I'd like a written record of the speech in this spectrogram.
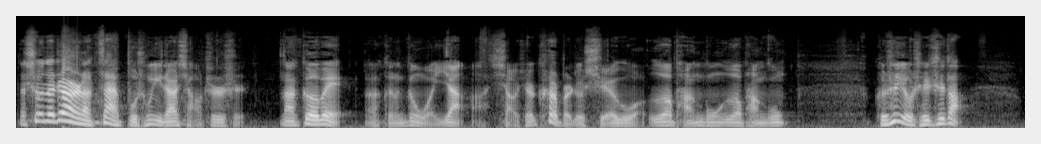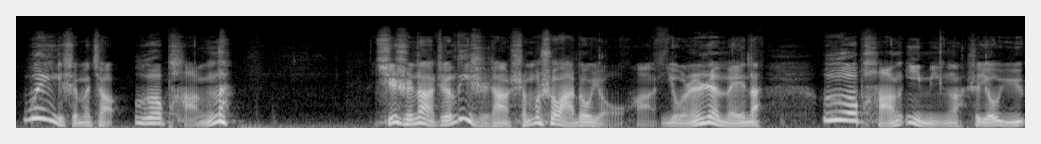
那说到这儿呢，再补充一点小知识。那各位啊，可能跟我一样啊，小学课本就学过阿房宫，阿房宫。可是有谁知道为什么叫阿房呢？其实呢，这个历史上什么说法都有啊。有人认为呢。阿房一名啊，是由于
